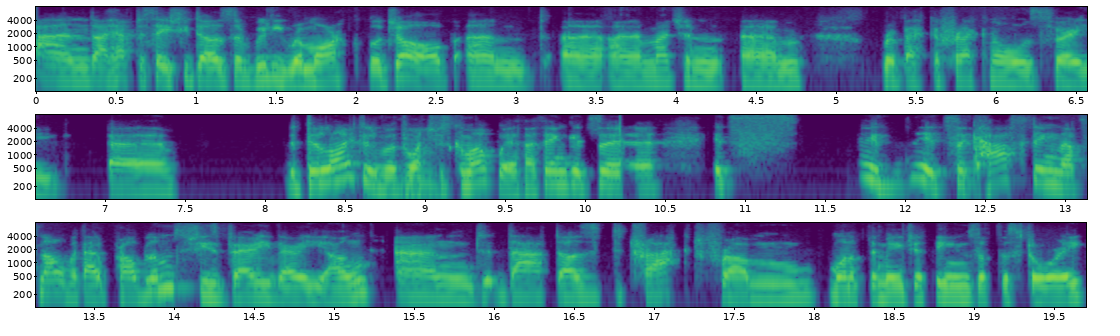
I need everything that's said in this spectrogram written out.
and I have to say she does a really remarkable job. And uh, I imagine um, Rebecca Frecknell was very uh, delighted with what mm. she's come up with. I think it's a it's it, it's a casting that's not without problems. She's very, very young, and that does detract from one of the major themes of the story.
